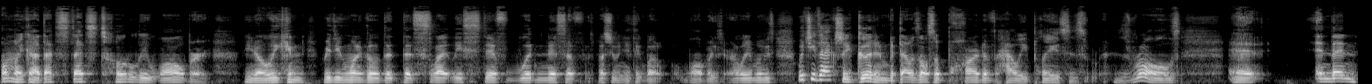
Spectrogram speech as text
oh my God, that's, that's totally Wahlberg. You know, we can, we do want to go that, that slightly stiff woodenness of, especially when you think about Wahlberg's earlier movies, which he's actually good in, but that was also part of how he plays his, his roles. And, and then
